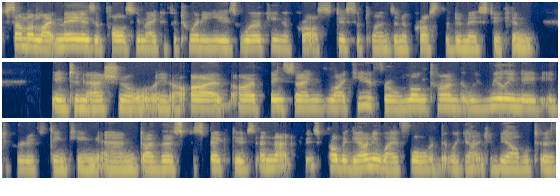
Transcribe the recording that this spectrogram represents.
someone like me as a policymaker for 20 years working across disciplines and across the domestic and international you know I've, I've been saying like you for a long time that we really need integrative thinking and diverse perspectives and that is probably the only way forward that we're going to be able to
